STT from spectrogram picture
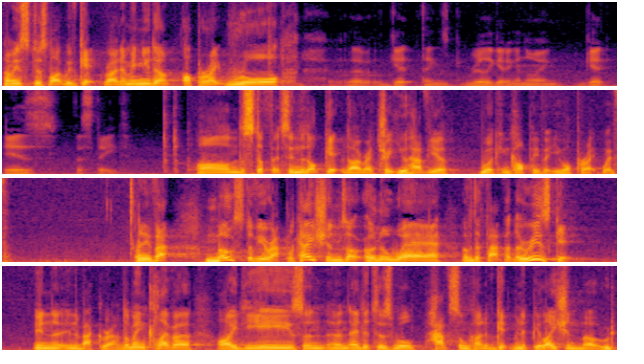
I mean, it's just like with Git, right? I mean, you don't operate raw. The Git thing's really getting annoying. Git is the state. on the stuff that's in the .git directory. You have your working copy that you operate with. And in fact, most of your applications are unaware of the fact that there is Git in the, in the background. I mean, clever IDEs and, and editors will have some kind of Git manipulation mode,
